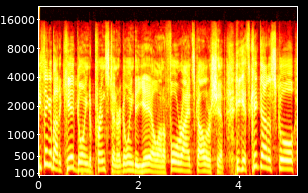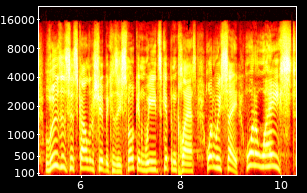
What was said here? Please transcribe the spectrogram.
You think about a kid going to Princeton or going to Yale on a full ride scholarship. He gets kicked out of school, loses his scholarship because he's smoking weed, skipping class. What do we say? What a waste.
